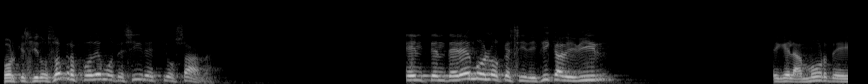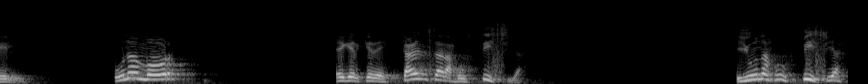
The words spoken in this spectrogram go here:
Porque si nosotros podemos decir este Osana, entenderemos lo que significa vivir en el amor de Él. Un amor en el que descansa la justicia y una justicia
